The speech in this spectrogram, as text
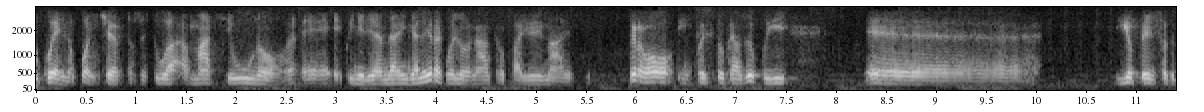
su quello. Poi certo se tu ammazzi uno eh, e quindi devi andare in galera, quello è un altro paio di maniche. Però in questo caso qui eh, io penso che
